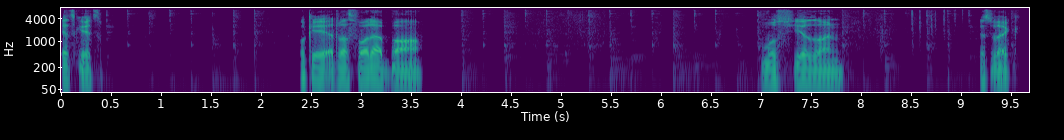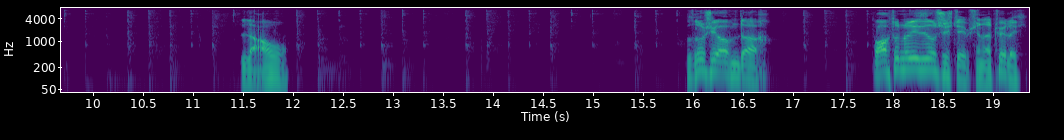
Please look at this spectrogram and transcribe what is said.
Jetzt geht's. Okay, etwas vor der Bar. Muss hier sein. Ist weg. Lau. Sushi auf dem Dach. Braucht du nur die Sushi-Stäbchen, natürlich.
